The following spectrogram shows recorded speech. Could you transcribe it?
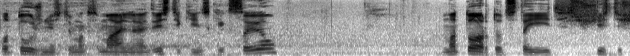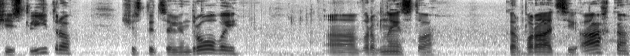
потужністю максимальною 200 кінських сил. Мотор тут стоїть 6,6 літрів, 6-циліндровий. Виробництво корпорації Ахка.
